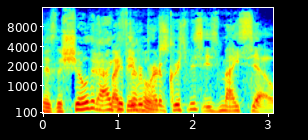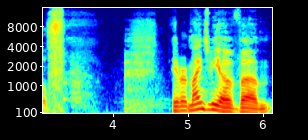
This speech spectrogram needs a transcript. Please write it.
is the show that I My get favorite to host. part of Christmas is myself. It reminds me of um,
